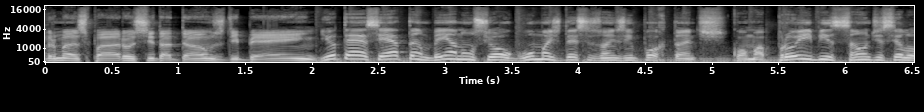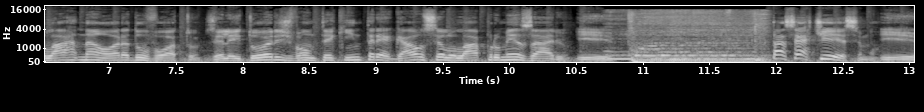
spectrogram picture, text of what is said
Armas para os cidadãos de bem. E o TSE também anunciou algumas decisões importantes, como a proibição de celular na hora do voto. Os eleitores vão ter que entregar o celular pro mesário. E. Tá certíssimo. E.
